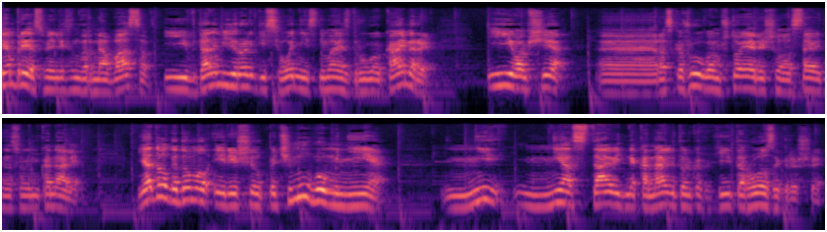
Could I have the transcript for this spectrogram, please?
Всем привет, с вами Александр Навасов, и в данном видеоролике сегодня я снимаю с другой камеры, и вообще э, расскажу вам, что я решил оставить на своем канале. Я долго думал и решил, почему бы мне не, не оставить на канале только какие-то розыгрыши.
